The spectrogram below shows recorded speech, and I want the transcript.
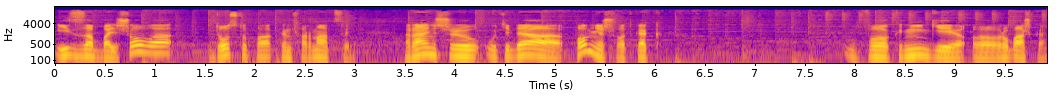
из-за большого доступа к информации. Раньше у тебя, помнишь, вот как в книге э, «Рубашка»,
